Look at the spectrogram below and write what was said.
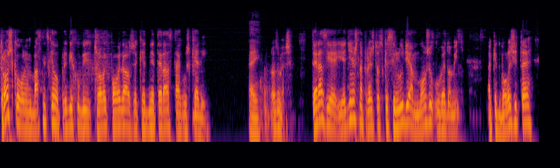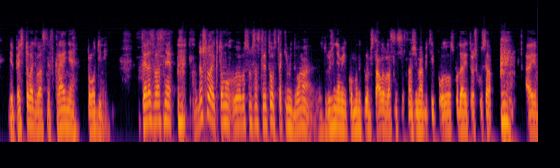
troškou len basnického pridychu by človek povedal, že keď nie teraz, tak už kedy. Hej. Rozumieš? Teraz je jedinečná príležitosť, keď si ľudia môžu uvedomiť, aké dôležité je pestovať vlastne v krajine plodiny. teraz vlastne došlo aj k tomu, lebo som sa stretol s takými dvoma združeniami, komunikujem stále, vlastne sa snažím, aby tí podhospodári trošku sa aj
